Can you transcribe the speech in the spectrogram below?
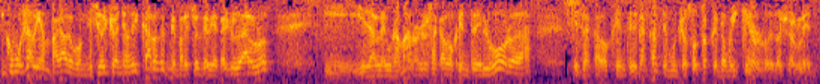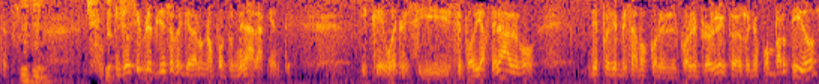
y como ya habían pagado con 18 años de cárcel, me pareció que había que ayudarlos y, darle una mano. Yo he sacado gente del Borda, he sacado gente de la cárcel, muchos otros que no me hicieron lo de los Charlentes. Y yo siempre pienso que hay que dar una oportunidad a la gente. Y que, bueno, y si se podía hacer algo, después empezamos con el, con el proyecto de Sueños Compartidos,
